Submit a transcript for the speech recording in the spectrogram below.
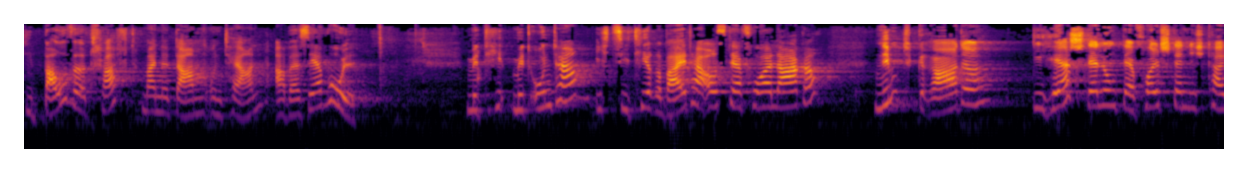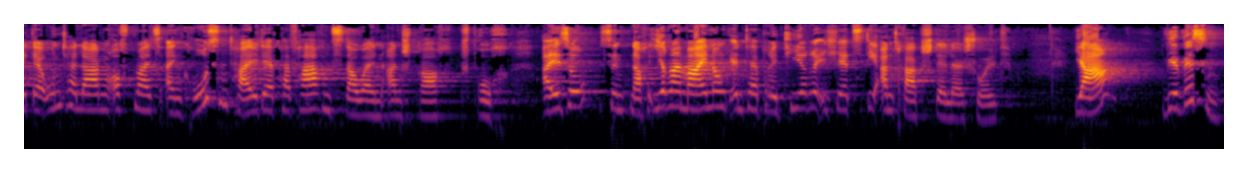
Die Bauwirtschaft, meine Damen und Herren, aber sehr wohl. Mitunter, ich zitiere weiter aus der Vorlage, nimmt gerade die Herstellung der Vollständigkeit der Unterlagen oftmals einen großen Teil der Verfahrensdauer in Anspruch. Also sind nach Ihrer Meinung, interpretiere ich jetzt, die Antragsteller schuld. Ja, wir wissen,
